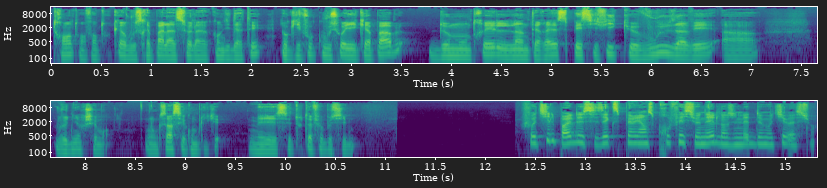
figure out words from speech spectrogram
30, enfin en tout cas, vous ne serez pas la seule à candidater. Donc il faut que vous soyez capable de montrer l'intérêt spécifique que vous avez à venir chez moi. Donc ça, c'est compliqué, mais c'est tout à fait possible. Faut-il parler de ses expériences professionnelles dans une lettre de motivation?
